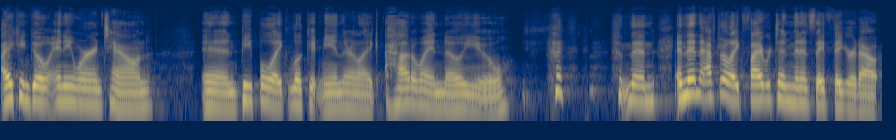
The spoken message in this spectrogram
I can go anywhere in town, and people like look at me and they're like, "How do I know you?" and then, and then after like five or ten minutes, they figure it out,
